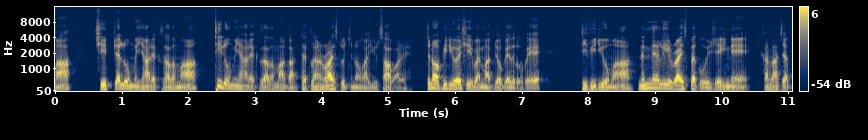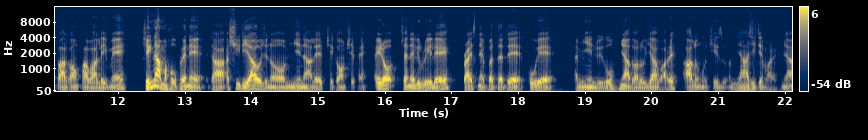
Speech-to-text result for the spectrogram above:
မှာခြေပြတ်လို့မရတဲ့ကစားသမားထိလို့မရတဲ့ကစားသမားက Declan Rice လို့ကျွန်တော်ကယူဆပါတယ်ကျွန်တော်ဗီဒီယိုရဲ့ရှေ့ပိုင်းမှာပြောခဲ့သလိုပဲဒီဗီဒီယိုမှာနည်းနည်းလေး Rice back ကိုရိမ့်နဲ့ခန်းစားချက်ပါကောင်းပါပါလိမ့်မယ်ရိမ့်တာမဟုတ်ဘဲနဲ့ဒါအရှိတရားကိုကျွန်တော်မြင်တာလည်းဖြစ်ကောင်းဖြစ်ပဲအဲ့တော့ channel လူတွေလည်း Rice နဲ့ပတ်သက်တဲ့ကိုယ့်ရဲ့ အမြင်တွေကိုမျှသွားလို့ရပါတယ်အားလုံးကိုကျေးဇူးအများကြီးတင်ပါတယ်ခင်ဗျာ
